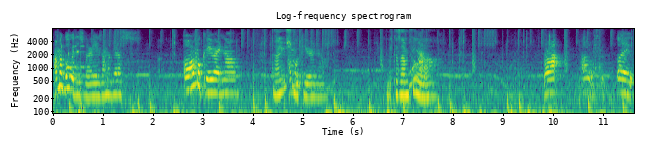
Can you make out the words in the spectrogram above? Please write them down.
I'm gonna go with this guy. I'm gonna get us. Oh, I'm okay right now. Are you I'm okay right now. Because I'm full. Yeah. Bro, I, I like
